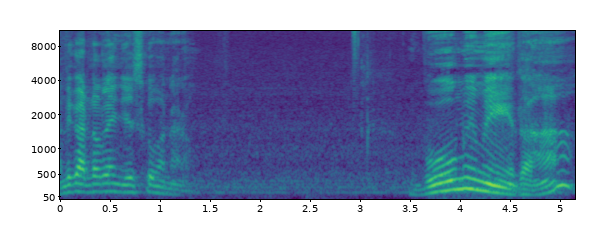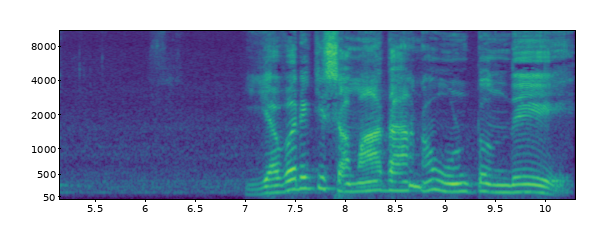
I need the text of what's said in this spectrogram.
అందుకే అండర్లైన్ చేసుకోమన్నాను. భూమి మీద ఎవరికి సమాధానం ఉంటుంది?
